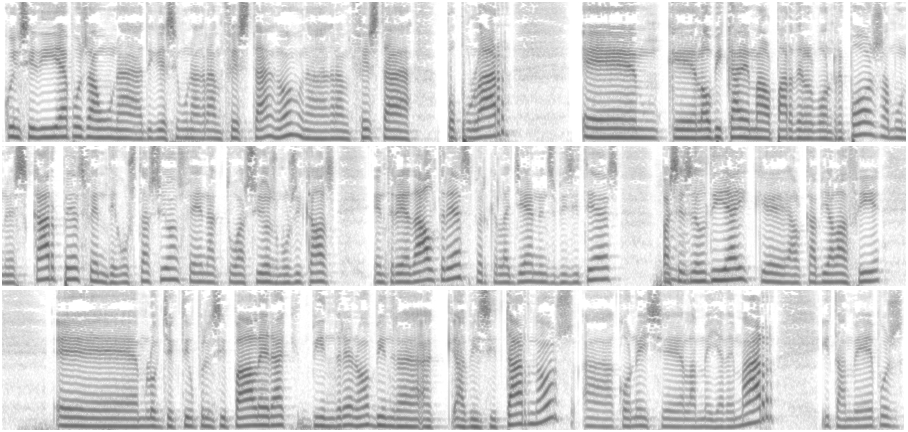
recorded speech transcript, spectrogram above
coincidia pues, a una, diguéssim, una gran festa, no? una gran festa popular, eh, que la ubicàvem al Parc del Bon Repòs, amb unes carpes, fent degustacions, fent actuacions musicals, entre d'altres, perquè la gent ens visités, passés mm. el dia i que al cap i a la fi eh, l'objectiu principal era vindre, no? vindre a, a visitar-nos, a conèixer la Mella de Mar i també pues,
